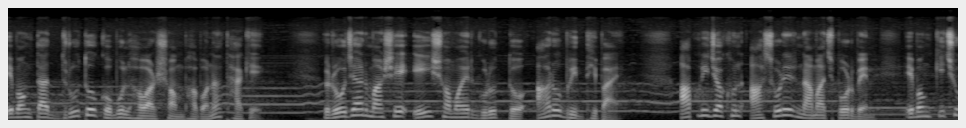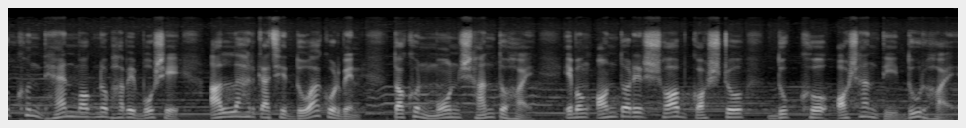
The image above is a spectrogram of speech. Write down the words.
এবং তা দ্রুত কবুল হওয়ার সম্ভাবনা থাকে। রোজার মাসে এই সময়ের গুরুত্ব আরও বৃদ্ধি পায়। আপনি যখন আসরের নামাজ পড়বেন এবং কিছুক্ষণ ধ্যানমগ্নভাবে বসে আল্লাহর কাছে দোয়া করবেন, তখন মন শান্ত হয় এবং অন্তরের সব কষ্ট, দুঃখ, অশান্তি দূর হয়।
